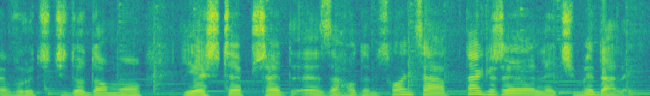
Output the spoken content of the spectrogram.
e, wrócić do domu jeszcze przed e, zachodem słońca, także lecimy dalej.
